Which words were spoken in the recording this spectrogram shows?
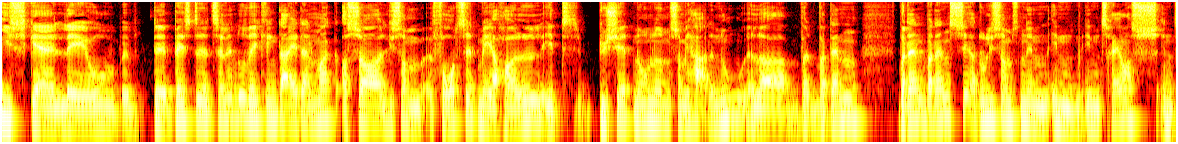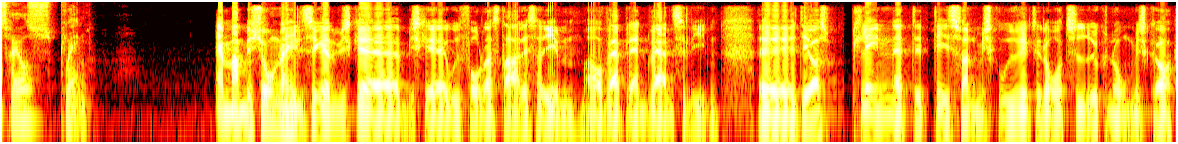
i skal lave øh, det bedste talentudvikling, der er i Danmark, og så ligesom fortsætte med at holde et budget nogenlunde, som I har det nu? Eller hvordan, hvordan, hvordan ser du ligesom sådan en, en, en, treårs, en treårsplan? Jamen, ambitionen er helt sikkert, at vi skal, vi skal udfordre Astralis herhjemme og være blandt verdenseliten. Øh, det er også planen, at det, det er sådan, vi skal udvikle det over tid økonomisk, og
